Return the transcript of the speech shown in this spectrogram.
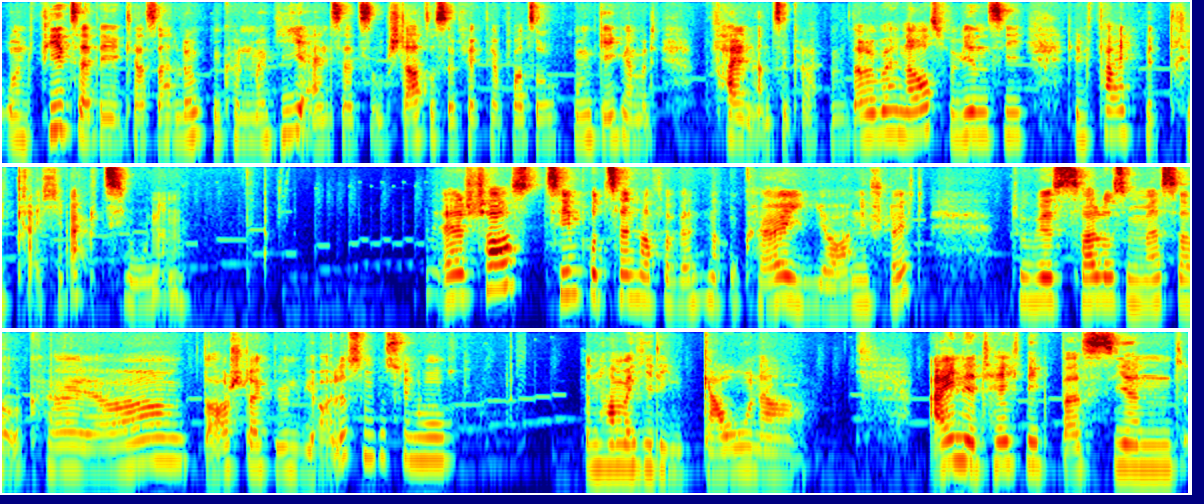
und vielseitige Klasse Halunken können Magie einsetzen, um Statuseffekte hervorzurufen und Gegner mit Fallen anzugreifen. Darüber hinaus verwirren sie den Feind mit trickreichen Aktionen. Äh, Chance 10% nach Verwenden. Okay, ja, nicht schlecht. Du wirst zahllose Messer. Okay, ja. Da steigt irgendwie alles ein bisschen hoch. Dann haben wir hier den Gauner eine Technik basierend,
